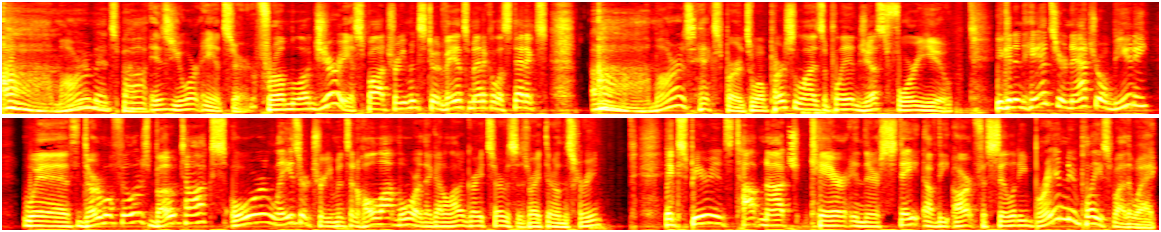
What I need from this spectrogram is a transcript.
Amara Med Spa is your answer. From luxurious spa treatments to advanced medical aesthetics, Ah, Amara's experts will personalize a plan just for you. You can enhance your natural beauty with dermal fillers, Botox, or laser treatments, and a whole lot more. They got a lot of great services right there on the screen. Experience top notch care in their state of the art facility. Brand new place, by the way.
